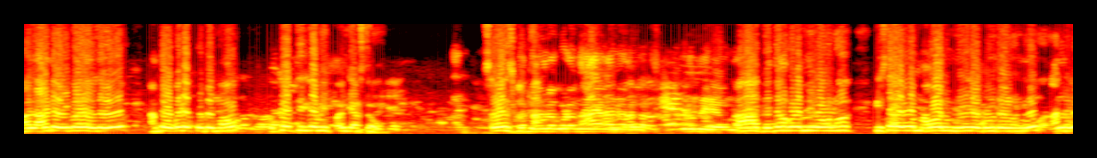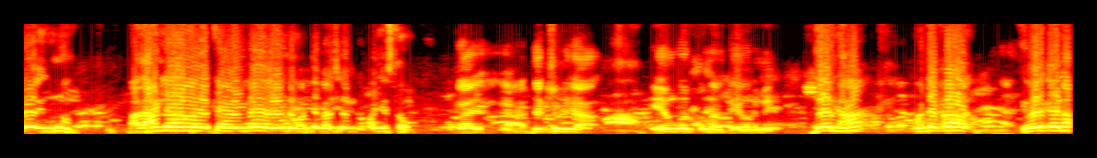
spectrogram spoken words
మా దాంట్లో వివాదాలు లేవు. అంతా ఒకటే కుటుంబం. ఒకే తిరిగి మేము పని చేస్తాం. గతంలో కూడా మేము ఉన్నాం. ఈసారి కూడా మా వాళ్ళు మీరే ఉంటారు అందరూ ఉన్నాం. మా దాంట్లో ఇట్లా ఏమి ఉండవు. అంతా కలిసి కట్టుగా పని చేస్తాం. ఒక అధ్యక్షుడిగా ఏం కోరుకున్నారు దేవుని మీరు దేవునా? ప్రతి ఒక్క ఎవరికైనా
